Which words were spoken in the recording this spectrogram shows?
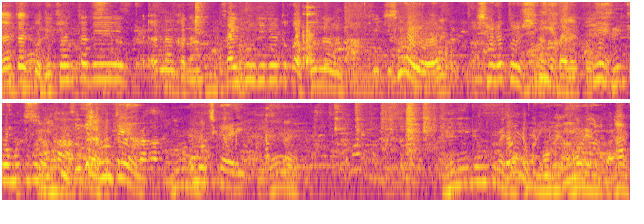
大体こうデキャンタでなんかなサイフォンで入れるとかこんなのついてそうよ。しゃれとるし。ね。水筒持ってくるよ本当やん。お持ち帰り。ビニール袋でね漏れるからね。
